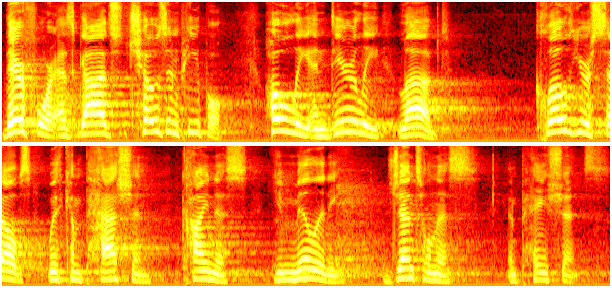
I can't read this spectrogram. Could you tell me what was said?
Therefore, as God's chosen people, holy and dearly loved, clothe yourselves with compassion, kindness, humility, gentleness, and patience.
